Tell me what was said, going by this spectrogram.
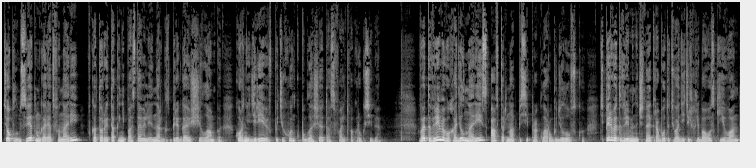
Теплым светом горят фонари, в которые так и не поставили энергосберегающие лампы. Корни деревьев потихоньку поглощают асфальт вокруг себя. В это время выходил на рейс автор надписей про Клару Будиловскую. Теперь в это время начинает работать водитель хлебовозки Иван,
